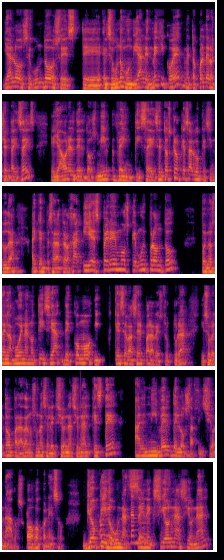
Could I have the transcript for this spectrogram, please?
ya los segundos, este, el segundo mundial en México, ¿eh? Me tocó el del 86 y ahora el del 2026. Entonces creo que es algo que sin duda hay que empezar a trabajar y esperemos que muy pronto pues nos den la buena noticia de cómo y qué se va a hacer para reestructurar y sobre todo para darnos una selección nacional que esté al nivel de los aficionados. Ojo con eso. Yo pido Oye, una también... selección nacional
